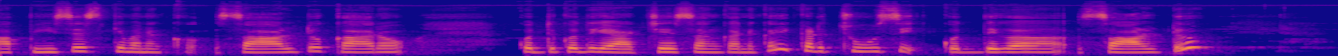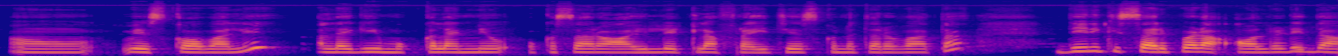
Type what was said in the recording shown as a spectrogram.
ఆ పీసెస్కి మనం సాల్ట్ కారం కొద్ది కొద్దిగా యాడ్ చేసాం కనుక ఇక్కడ చూసి కొద్దిగా సాల్ట్ వేసుకోవాలి. అలాగే ఈ ముక్కలన్నీ ఒకసారి ఆయిల్ ఇట్లా ఫ్రై చేసుకున్న తర్వాత దీనికి సరిపడా ఆల్రెడీ దా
